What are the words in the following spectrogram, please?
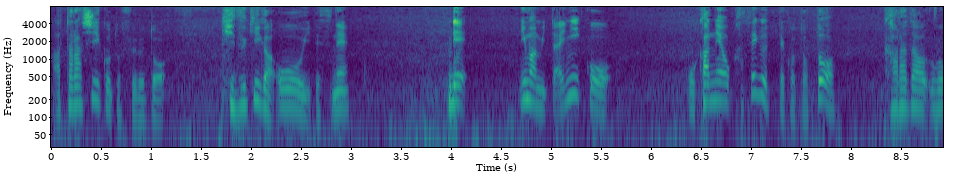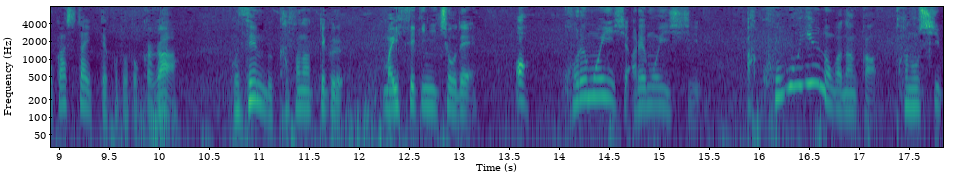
新しいことすると気づきが多いですね。で、今みたいにこう、お金を稼ぐってことと、体を動かしたいってこととかが、こう全部重なってくる。まあ、一石二鳥で、あ、これもいいし、あれもいいし、あ、こういうのがなんか楽しい、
